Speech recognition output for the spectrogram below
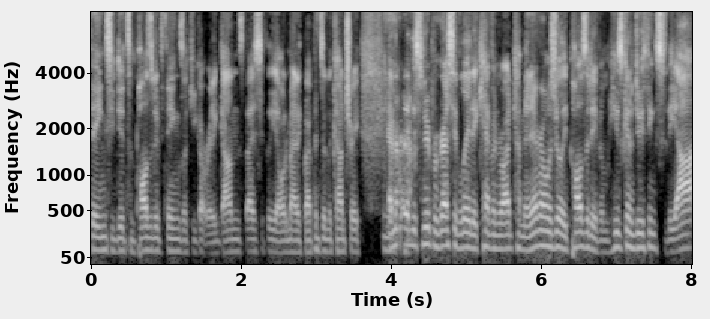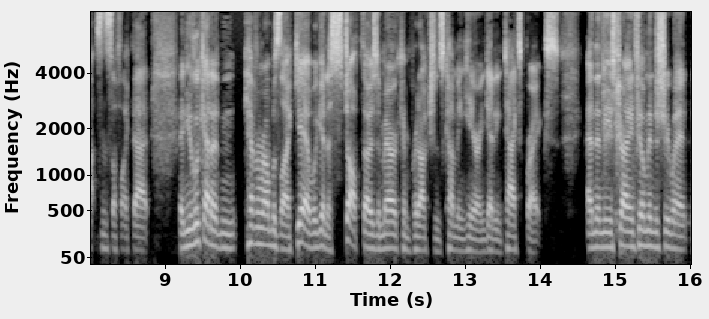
things he did some positive things like he got rid of guns basically automatic weapons in the country Yeah. and then had this new progressive leader kevin rudd come in everyone was really positive and he's going to do things for the arts and stuff like that and you look at it and kevin rudd was like yeah we're going to stop those american productions coming here and getting tax breaks and then the australian film industry went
